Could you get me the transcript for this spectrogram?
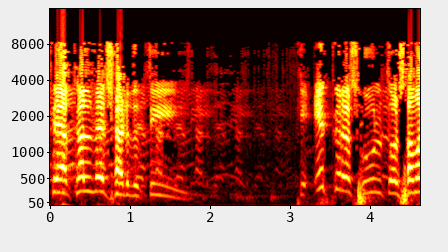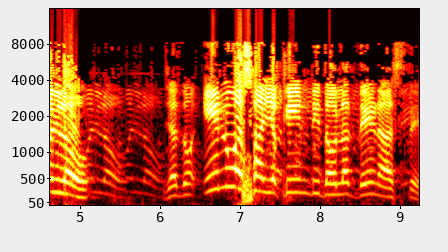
تے اقل دے چھڑ دیتی کہ ایک رسول تو سمجھ لو جدو اینو اسا یقین دی دولت دین آستے،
